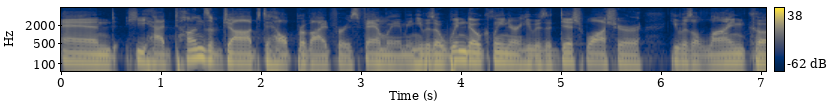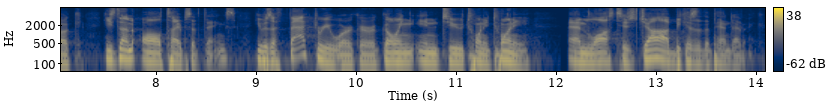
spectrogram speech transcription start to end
and he had tons of jobs to help provide for his family. I mean, he was a window cleaner, he was a dishwasher, he was a line cook. He's done all types of things. He was a factory worker going into 2020 and lost his job because of the pandemic.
